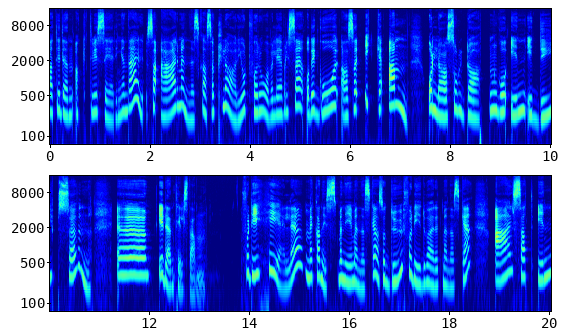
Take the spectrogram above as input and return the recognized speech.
at i den aktiviseringen der, så er mennesket altså klargjort for overlevelse. Og det går altså ikke an å la soldaten gå inn i dyp søvn uh, i den tilstanden. Fordi hele mekanismen i mennesket, altså du fordi du er et menneske, er satt inn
